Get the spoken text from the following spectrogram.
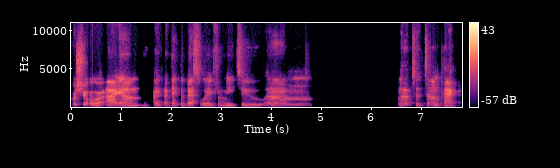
For sure. I um I, I think the best way for me to um uh, to, to unpack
